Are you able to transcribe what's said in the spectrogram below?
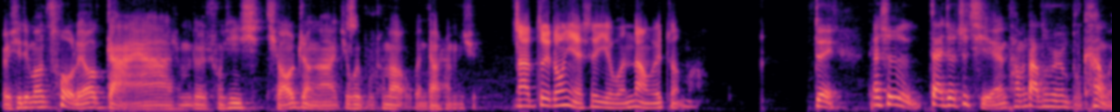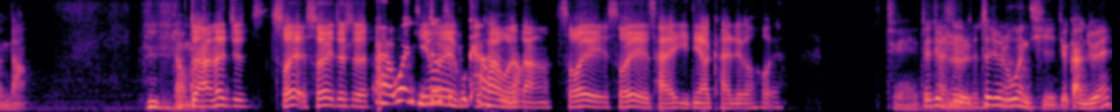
有些地方错了要改啊什么的，重新调整啊，就会补充到文档上面去。那最终也是以文档为准嘛？对，但是在这之前，他们大多数人不看文档，知道吗？对啊，那就所以所以就是哎，问题就是不看看文档。所以所以才一定要开这个会。对，这就是是这就是问题，就感觉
